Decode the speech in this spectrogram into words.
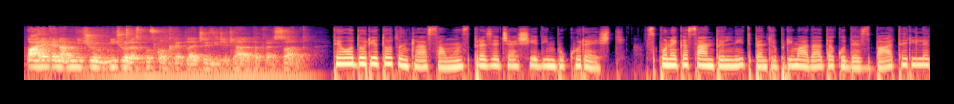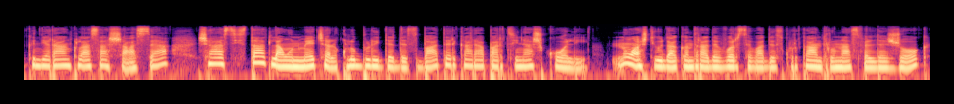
pare că n-am niciun, niciun răspuns concret la ce zice cealaltă persoană. Teodor e tot în clasa 11 și e din București. Spune că s-a întâlnit pentru prima dată cu dezbaterile când era în clasa 6 și a asistat la un meci al clubului de dezbateri care aparținea școlii. Nu a știut dacă într-adevăr se va descurca într-un astfel de joc,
